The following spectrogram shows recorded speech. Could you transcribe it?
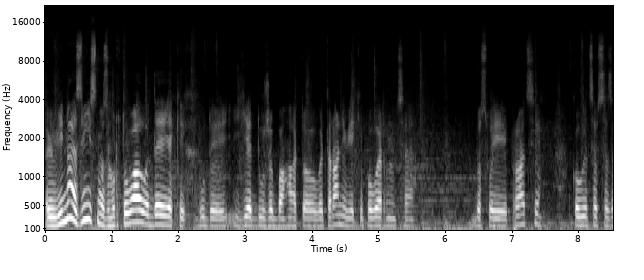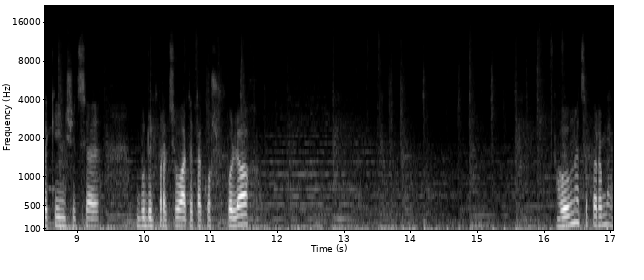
Війна, звісно, згуртувала деяких. Буде, є дуже багато ветеранів, які повернуться до своєї праці, коли це все закінчиться. Будуть працювати також в полях. Головне це перемога.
